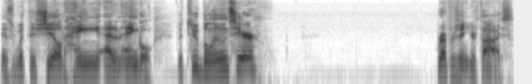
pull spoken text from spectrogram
is with this shield hanging at an angle. The two balloons here represent your thighs.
